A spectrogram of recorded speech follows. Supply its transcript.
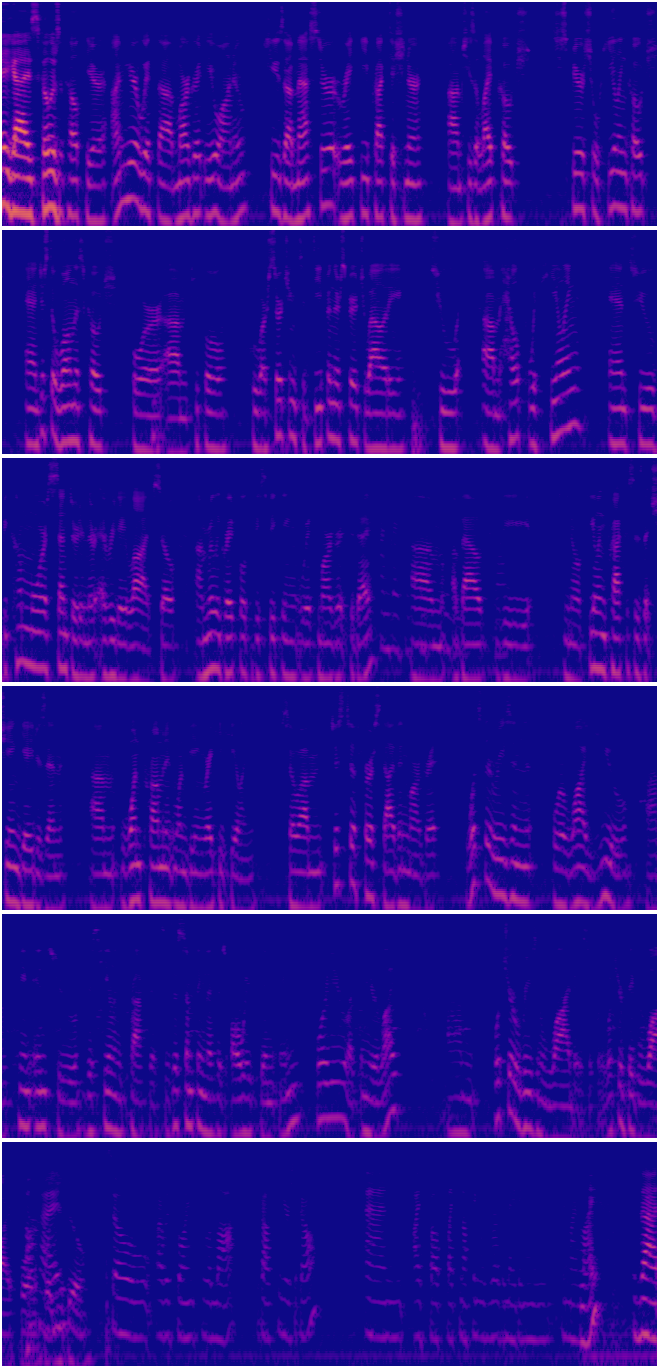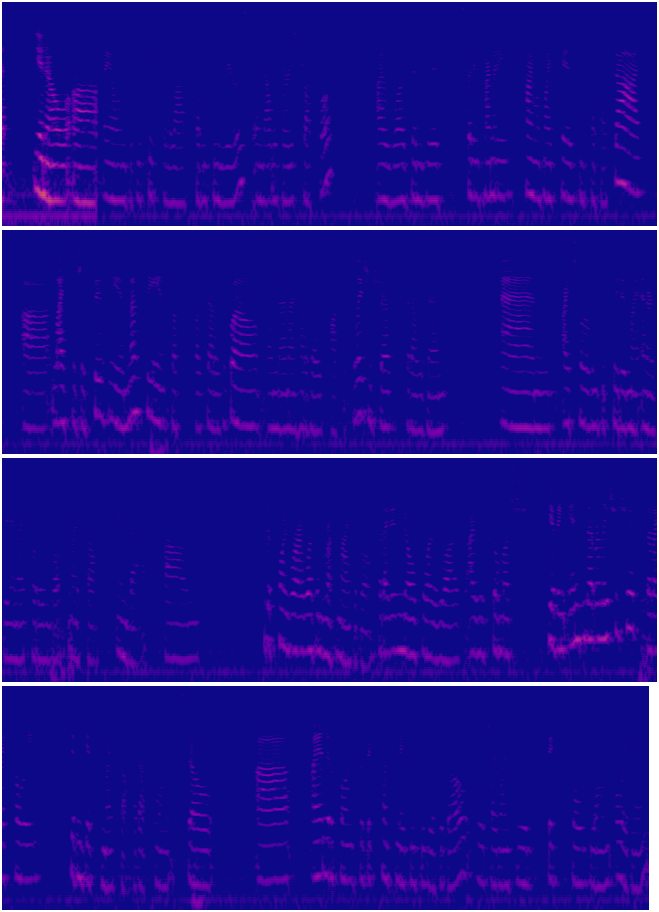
Hey guys, Fillers of Health here. I'm here with uh, Margaret Iwanu. She's a master Reiki practitioner. Um, she's a life coach, she's spiritual healing coach, and just a wellness coach for um, people who are searching to deepen their spirituality, to um, help with healing, and to become more centered in their everyday lives. So I'm really grateful to be speaking with Margaret today I'm grateful to um, about well. the you know healing practices that she engages in. Um, one prominent one being Reiki healing. So um, just to first dive in, Margaret, what's the reason for why you um, came into this healing practice? Is this something that has always been in for you, like in your life? Um, what's your reason why, basically? What's your big why for what you do? So I was going through a lot about two years ago, and I felt like nothing was resonating me in my life. That you know, uh, I owned a boutique for the last 17 years, and that was very stressful. I wasn't with spending time any time with my kids and stuff like that. Uh, life was just busy and messy and stuff like that as well. And then I had a very toxic relationship that I was in, and I totally depleted my energy and I totally lost myself in that. Um, to the point where I wasn't recognizable, that I didn't know who I was. I was so much giving into that relationship that I totally didn't give to myself at that point. So uh, I ended up going through a big transformation two years ago, which I went through a big full blown awakening.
